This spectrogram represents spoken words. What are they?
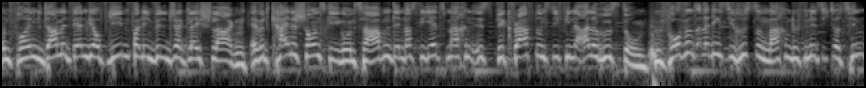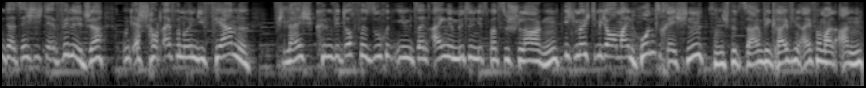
Und Freunde, damit werden wir auf jeden Fall den Villager gleich schlagen. Er wird keine Chance gegen uns haben, denn was wir jetzt machen ist, wir craften uns die finale Rüstung. Bevor wir uns allerdings die Rüstung machen, befindet sich dort hinten tatsächlich der Villager und er schaut einfach nur in die Ferne. Vielleicht können wir doch versuchen, ihn mit seinen eigenen Mitteln jetzt mal zu schlagen. Ich möchte mich auch an meinen Hund rächen. Sondern ich würde sagen, wir greifen ihn einfach mal an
